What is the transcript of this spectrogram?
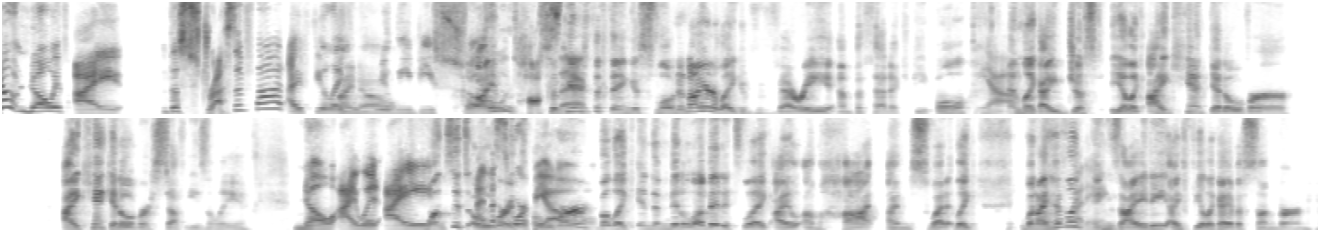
don't know if I the stress of that I feel like I would really be so I'm toxic. So here's the thing: is Sloane and I are like very empathetic people, yeah. and like I just yeah, like I can't get over. I can't get over stuff easily. no, I would I Once it's over, it's over. But like in the middle of it, it's like I, I'm hot, I'm sweating. Like when I have like Sweating. anxiety, I feel like I have a sunburn.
